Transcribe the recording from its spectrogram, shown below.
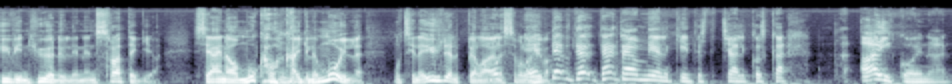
hyvin hyödyllinen strategia. Se aina on mukava mm. kaikille muille, mutta sille yhdelle pelaajalle Mut, se voi olla hyvä. Tämä on mielenkiintoista, Charlie, koska aikoinaan,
